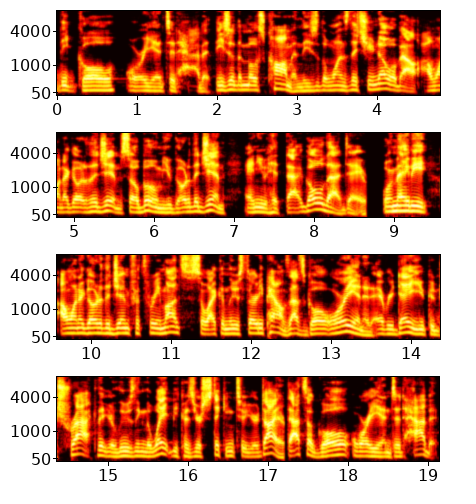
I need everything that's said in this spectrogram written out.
the goal oriented habit. These are the most common. These are the ones that you know about. I want to go to the gym. So boom, you go to the gym and you hit that goal that day. Or maybe I want to go to the gym for three months so I can lose 30 pounds. That's goal oriented. Every day you can track that you're losing the weight because you're sticking to your diet. That's a goal oriented habit.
